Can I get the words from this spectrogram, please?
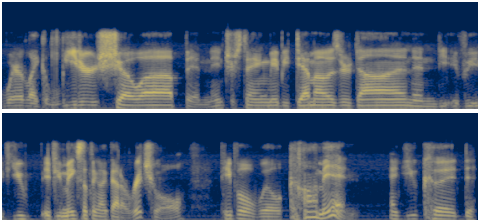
where like leaders show up and interesting maybe demos are done and if, if you if you make something like that a ritual people will come in and you could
